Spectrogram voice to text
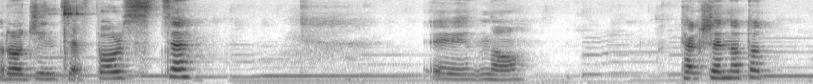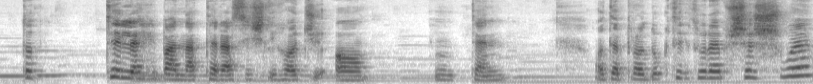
Rodzince w Polsce. Yy, no. Także no to, to tyle chyba na teraz, jeśli chodzi o mm, ten, o te produkty, które przyszły.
